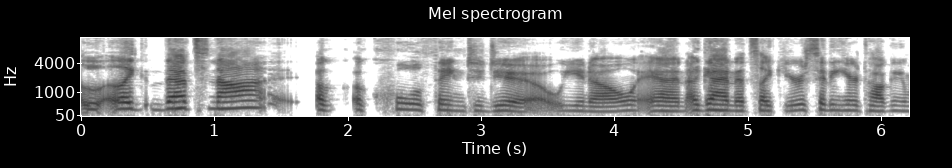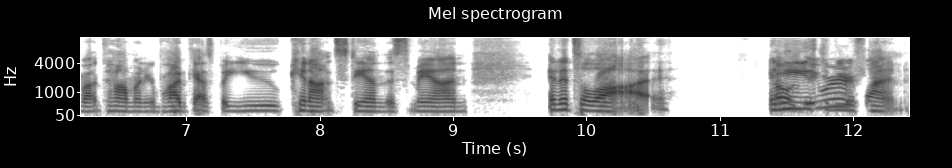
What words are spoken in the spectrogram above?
like that's not a, a cool thing to do, you know? And again, it's like you're sitting here talking about Tom on your podcast, but you cannot stand this man, and it's a lot. And Oh, he they used to be were your friend.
